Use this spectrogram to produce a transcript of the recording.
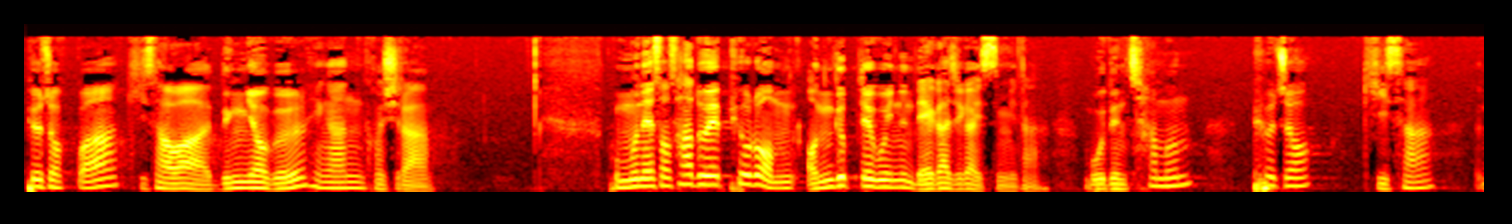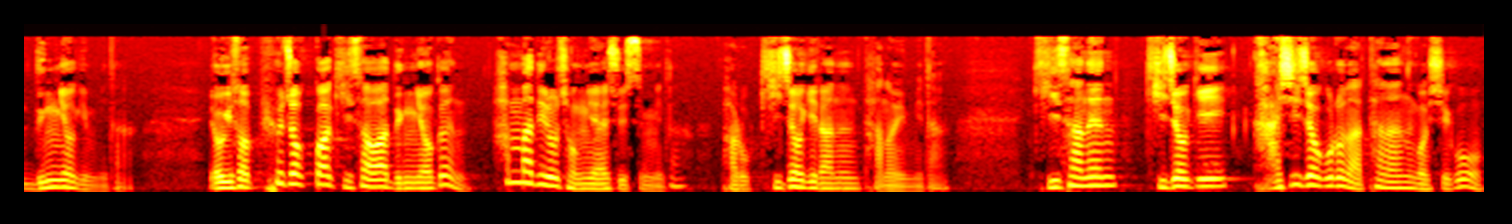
표적과 기사와 능력을 행한 것이라. 본문에서 사도의 표로 언급되고 있는 네 가지가 있습니다. 모든 참음, 표적, 기사, 능력입니다. 여기서 표적과 기사와 능력은 한마디로 정리할 수 있습니다. 바로 기적이라는 단어입니다. 기사는 기적이 가시적으로 나타나는 것이고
